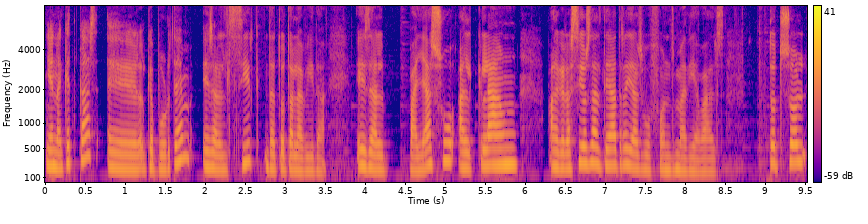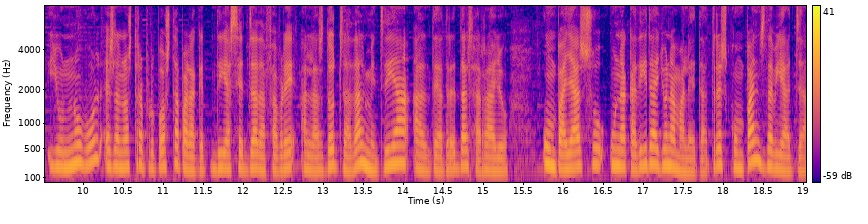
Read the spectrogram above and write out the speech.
I en aquest cas eh, el que portem és el circ de tota la vida. És el pallasso, el clown, el graciós del teatre i els bufons medievals. Tot sol i un núvol és la nostra proposta per aquest dia 16 de febrer a les 12 del migdia al Teatret del Serrallo. Un pallasso, una cadira i una maleta, tres companys de viatge.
